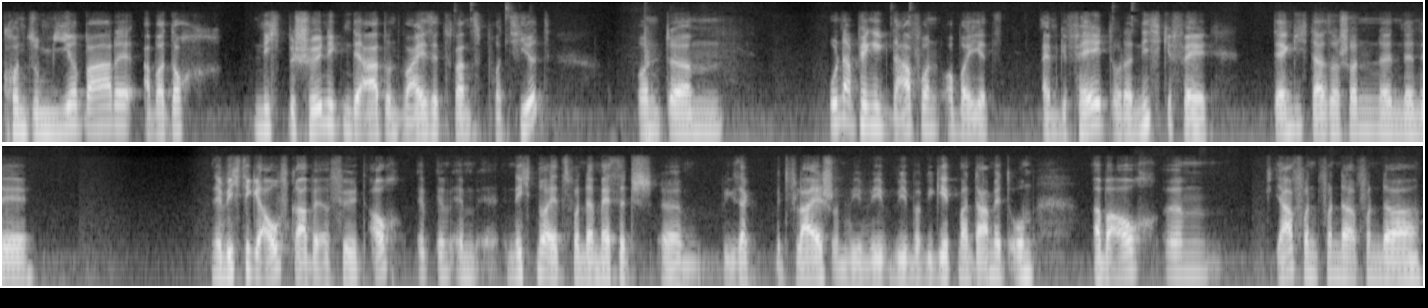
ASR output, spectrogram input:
konsumierbare, aber doch nicht beschönigende Art und Weise transportiert. Und ähm, unabhängig davon, ob er jetzt einem gefällt oder nicht gefällt, denke ich, dass er schon eine, eine, eine wichtige Aufgabe erfüllt. Auch im, im, im, nicht nur jetzt von der Message, ähm, wie gesagt, mit Fleisch und wie, wie, wie, wie geht man damit um, aber auch ähm, ja, von, von der, von der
